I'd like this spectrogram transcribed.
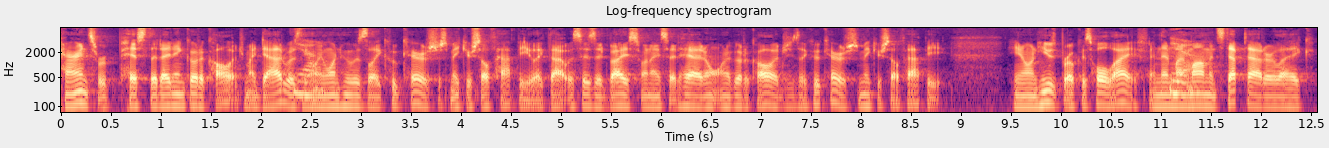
parents were pissed that I didn't go to college. My dad was the only one who was like, "Who cares? Just make yourself happy." Like that was his advice when I said, "Hey, I don't want to go to college." He's like, "Who cares? Just make yourself happy." You know, and he was broke his whole life. And then my Yeah. mom and stepdad are like,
